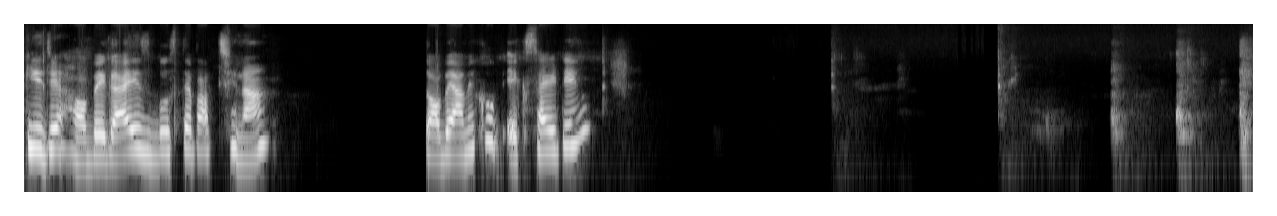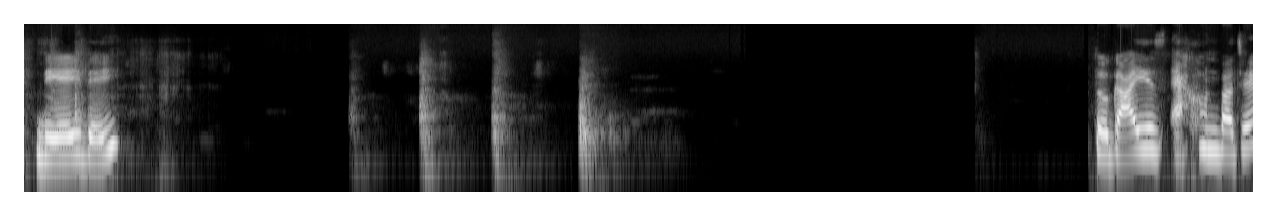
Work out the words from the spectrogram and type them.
কি যে হবে গাইজ বুঝতে পারছি না। তবে আমি খুব এক্সাইটিং দিয়েই দেই। তো গাইজ এখন বাজে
